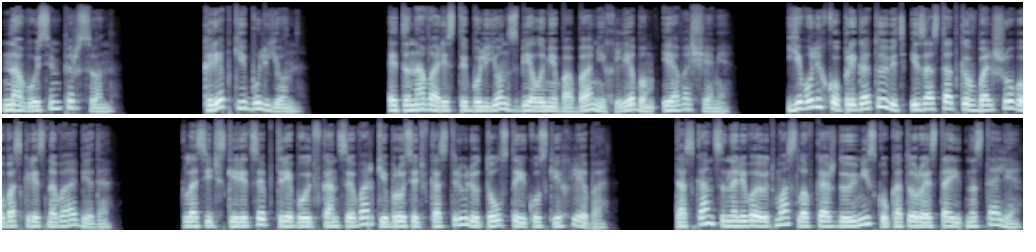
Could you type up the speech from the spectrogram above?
На 8 персон. Крепкий бульон. Это наваристый бульон с белыми бобами, хлебом и овощами. Его легко приготовить из остатков большого воскресного обеда. Классический рецепт требует в конце варки бросить в кастрюлю толстые куски хлеба. Тосканцы наливают масло в каждую миску, которая стоит на столе.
